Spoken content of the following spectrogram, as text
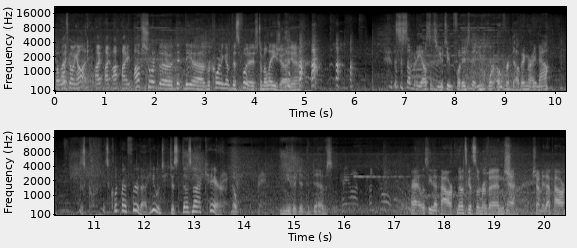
what's I- going on? I, I, I, I offshored the the uh, recording of this footage to Malaysia. You know, This is somebody else's YouTube footage that you were overdubbing right now. Just, just clip right through that. He would, he just does not care. Nope. Neither did the devs. Chaos control. Alright, let's see that power. Let's get some revenge. Yeah, show me that power.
